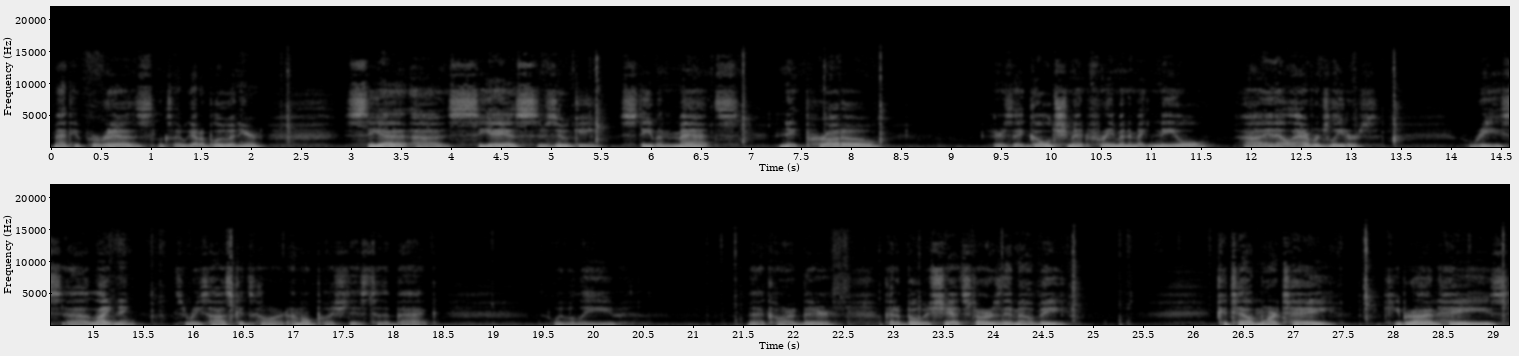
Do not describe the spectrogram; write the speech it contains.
Matthew Perez. Looks like we got a blue in here. Sia, uh, Suzuki, Steven Matz, Nick Pratto. There's a Goldschmidt, Freeman, and McNeil uh, NL average leaders. Reese uh, Lightning. It's a Rhys Hoskins card. I'm going to push this to the back. We will leave that card there. Got a Bo Bichette, stars the MLB. Ketel Marte, Ke'Bryan Hayes.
